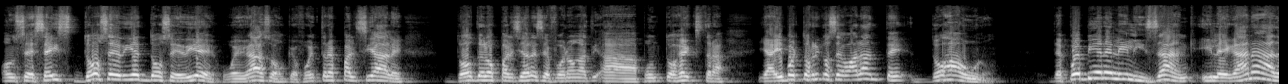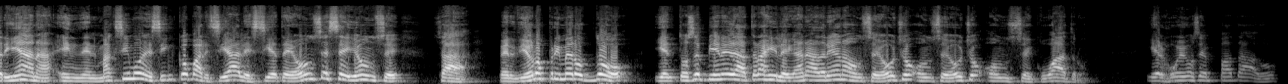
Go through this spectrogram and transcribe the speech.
11-6, 12-10, 12-10. Juegazo, aunque fue en tres parciales. Dos de los parciales se fueron a, puntos extra. Y ahí Puerto Rico se va adelante 2 a 1. Después viene Lili Zhang y le gana a Adriana en el máximo de cinco parciales, 7-11, 6-11. O sea, perdió los primeros dos y entonces viene de atrás y le gana a Adriana 11-8, 11-8, 11-4. Y el juego se empatado.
